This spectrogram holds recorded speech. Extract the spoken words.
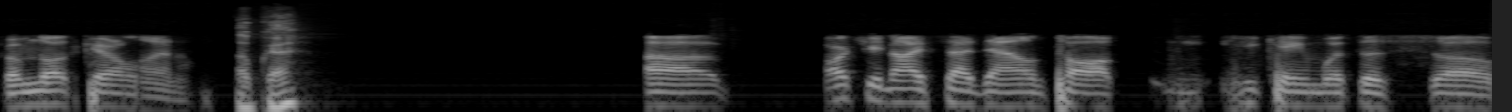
from North Carolina. Okay. Uh, Archie and I sat down, talked. He came with us uh,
